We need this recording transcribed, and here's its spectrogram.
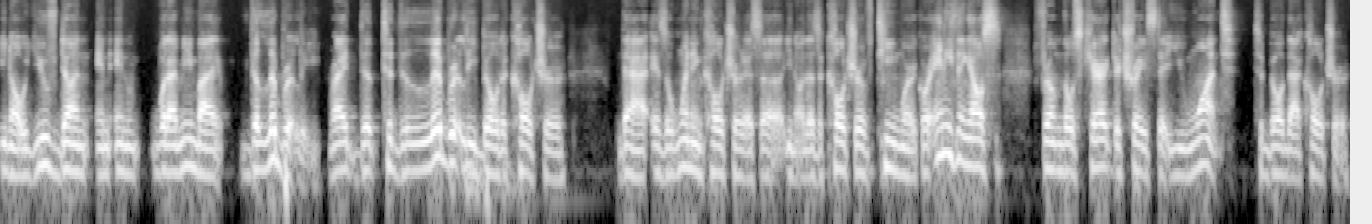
you know you've done in in what i mean by deliberately right? De- to deliberately build a culture that is a winning culture that's a you know there's a culture of teamwork or anything else from those character traits that you want to build that culture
